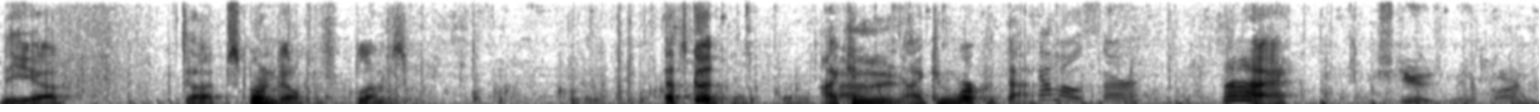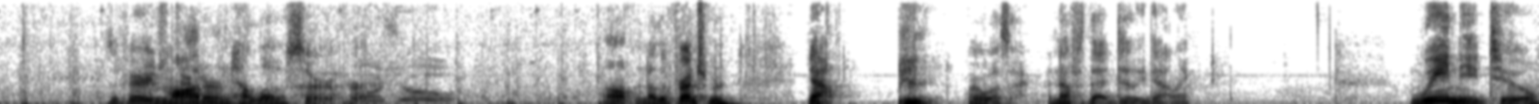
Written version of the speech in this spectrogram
the uh, uh, spoonbill plumes. That's good. I can I can work with that. Hello, sir. Hi. Excuse me, partner. It's a very modern hello server. Bonjour. Oh, another Frenchman. Now, where was I? Enough of that dilly dallying. We need to.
